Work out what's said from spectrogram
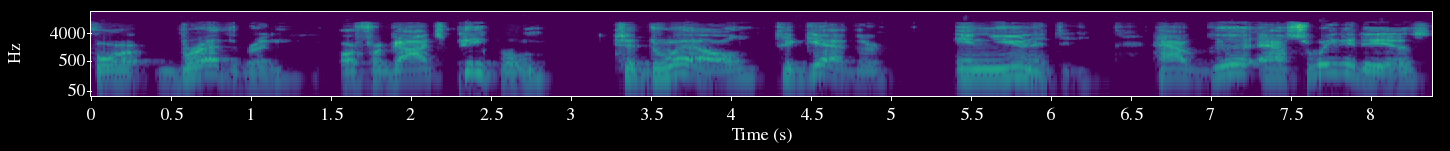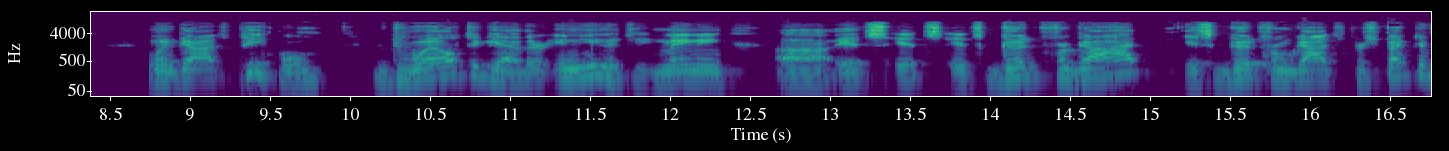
for brethren or for God's people to dwell together in unity. How good, how sweet it is when God's people dwell together in unity, meaning uh, it's it's it's good for God, it's good from God's perspective,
